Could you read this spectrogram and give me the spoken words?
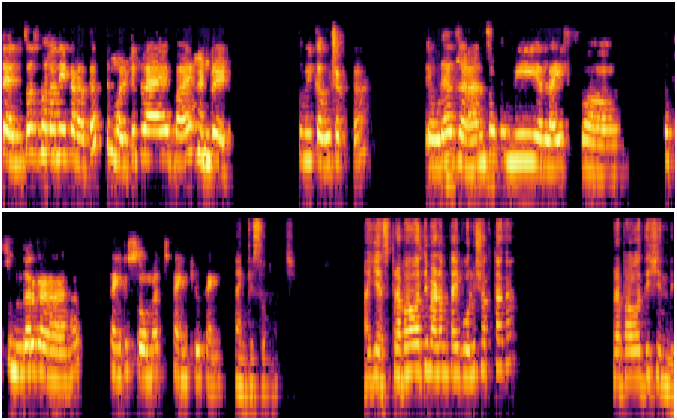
त्यांचंच भलं नाही करत ते मल्टिप्लाय बाय हंड्रेड तुम्ही करू शकता. एवढ्या जणांचं तुम्ही लाईफ खूप सुंदर करणार आहात. Thank you so much thank you thank you thank you so much yes Prabhavati madam काही बोलू शकता का? प्रभावती शिंदे.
